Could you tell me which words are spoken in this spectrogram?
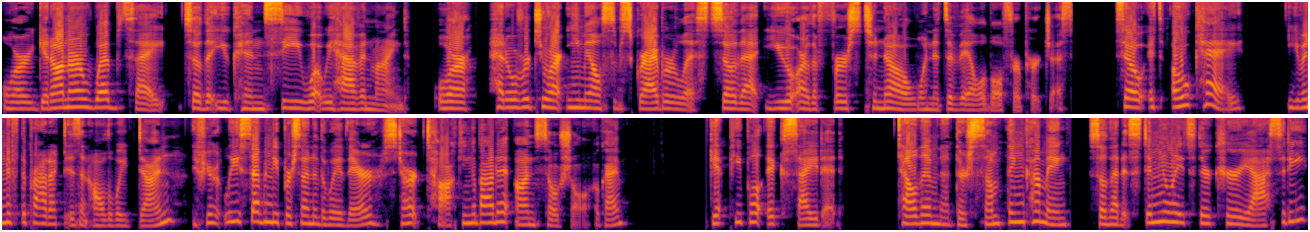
Or get on our website so that you can see what we have in mind. Or head over to our email subscriber list so that you are the first to know when it's available for purchase. So it's okay, even if the product isn't all the way done, if you're at least 70% of the way there, start talking about it on social, okay? Get people excited. Tell them that there's something coming so that it stimulates their curiosity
